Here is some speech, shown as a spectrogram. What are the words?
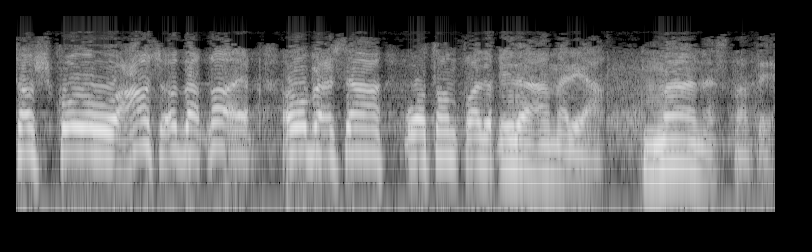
تشكره عشر دقائق ربع ساعة وتنطلق إلى عملها. ما نستطيع.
